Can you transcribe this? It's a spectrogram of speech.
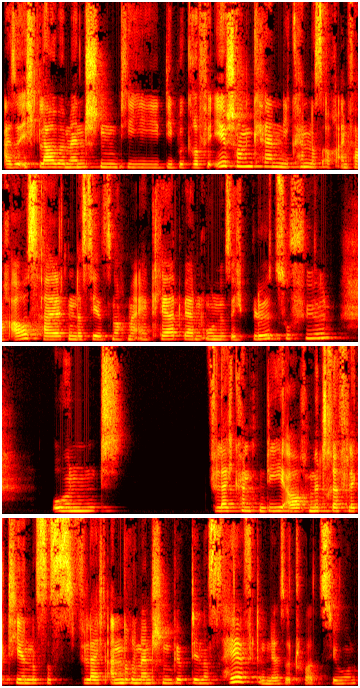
also ich glaube, Menschen, die die Begriffe eh schon kennen, die können das auch einfach aushalten, dass sie jetzt nochmal erklärt werden, ohne sich blöd zu fühlen. Und vielleicht könnten die auch mitreflektieren, dass es vielleicht andere Menschen gibt, denen es hilft in der Situation.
